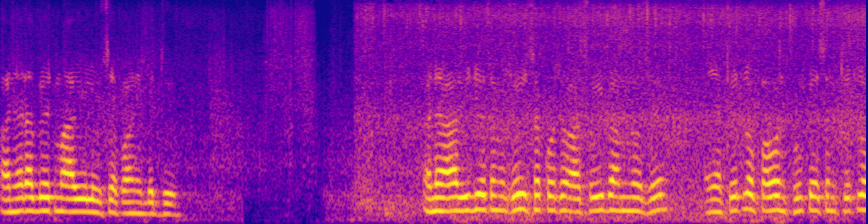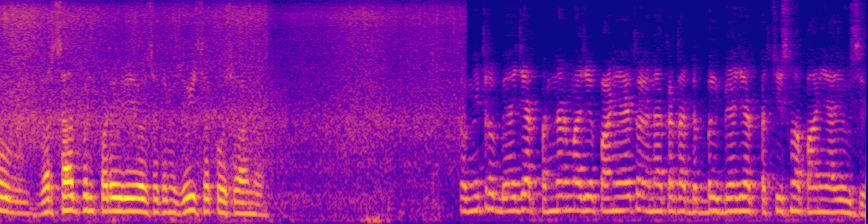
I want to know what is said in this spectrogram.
આ નળાબેટમાં આવેલું છે પાણી બધું. અને આ વીડિયો તમે જોઈ શકો છો આ સુઈગામનો છે. અહીંયા કેટલો પવન ફૂંકે છે અને કેટલો વરસાદ પણ પડી રહ્યો છે, તમે જોઈ શકો છો આને. તો મિત્રો, બે હજાર પંદરમાં જે પાણી આવ્યું હતું, એના કરતાં ડબલ બે હજાર પચીસમાં પાણી આવ્યું છે.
